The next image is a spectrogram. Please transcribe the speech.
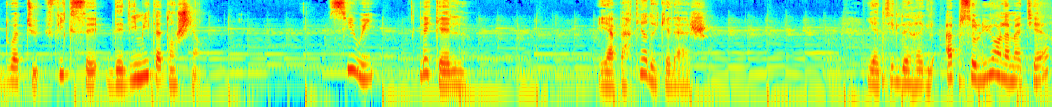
dois-tu fixer des limites à ton chien? Si oui, lesquelles? Et à partir de quel âge? Y a-t-il des règles absolues en la matière?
